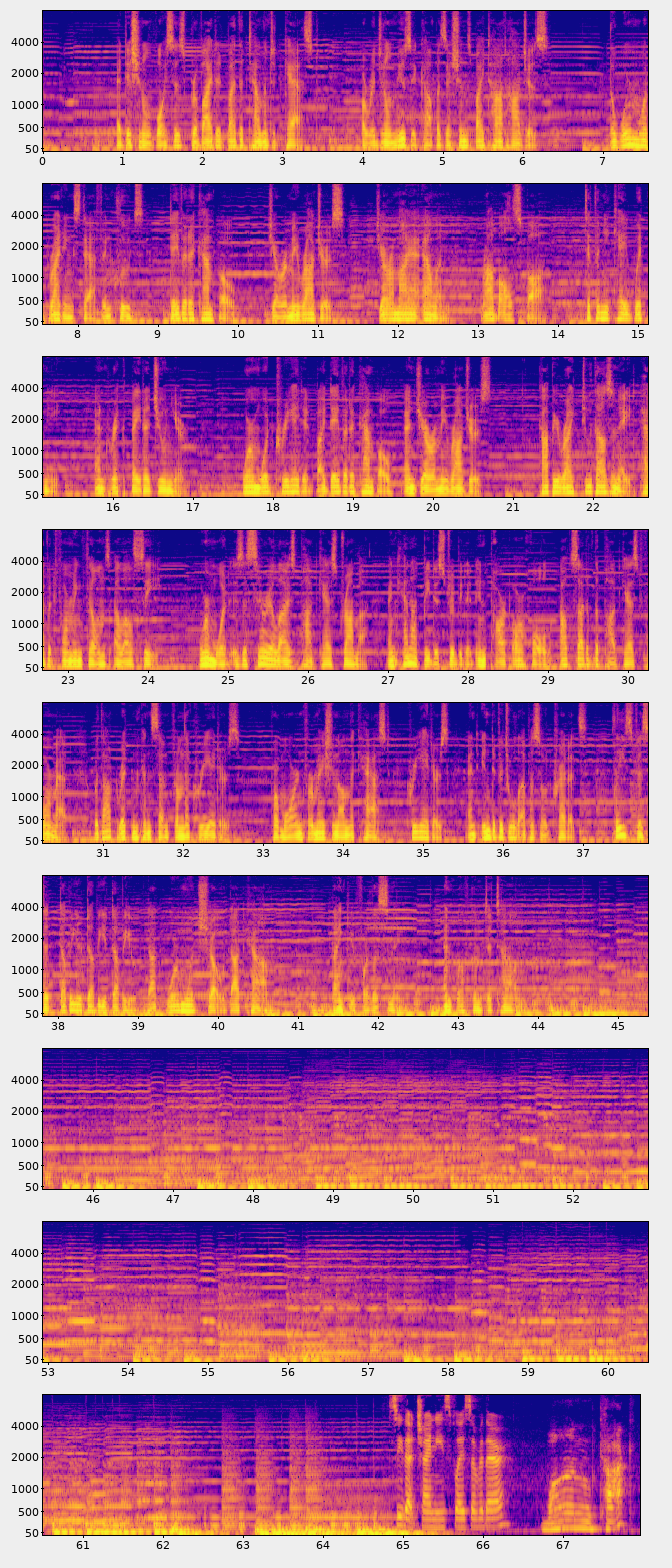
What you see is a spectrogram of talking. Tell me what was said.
Additional voices provided by the talented cast. Original music compositions by Todd Hodges. The Wormwood writing staff includes David Acampo, Jeremy Rogers, Jeremiah Allen, Rob Alspaugh, Tiffany K. Whitney, and Rick Beta Jr. Wormwood created by David Acampo and Jeremy Rogers. Copyright 2008 Habit Forming Films LLC. Wormwood is a serialized podcast drama and cannot be distributed in part or whole outside of the podcast format without written consent from the creators. For more information on the cast, creators, and individual episode credits, please visit www.wormwoodshow.com. Thank you for listening, and welcome to town. See that Chinese place over there? Wan cock?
